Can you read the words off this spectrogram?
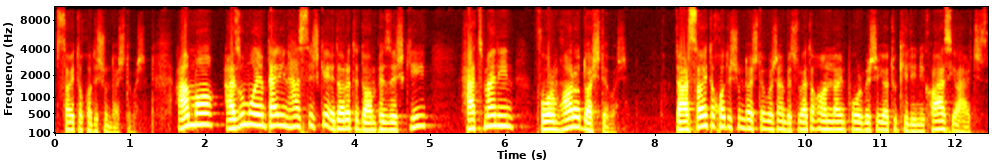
سایت خودشون داشته باشن. اما از اون مهمتر این هستش که ادارات دامپزشکی حتما این فرم ها رو داشته باشن. در سایت خودشون داشته باشن به صورت آنلاین پر بشه یا تو کلینیک ها هست یا هر چیز.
